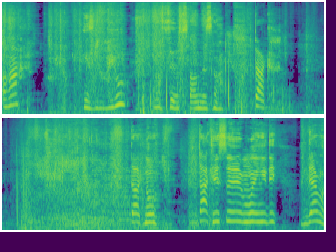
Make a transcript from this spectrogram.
Ага. Не знаю. Оце я сам не знаю. Так. Так, ну. Так, якщо ми не йде- йдемо.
